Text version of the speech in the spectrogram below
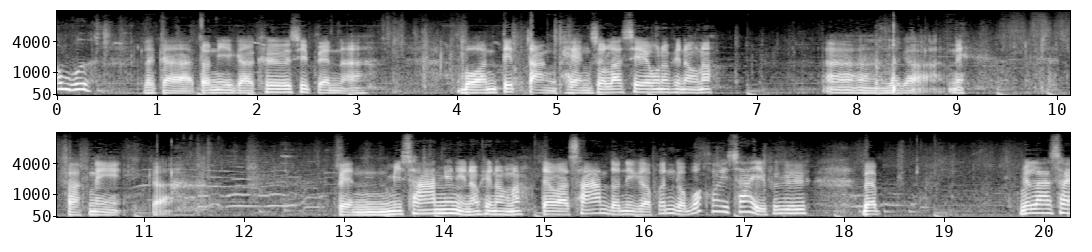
อมบือแล้วก็ตอนนี้ก็คือสิเป็นอ่าบอนติดตั้งแผงโซลาเซลล์นะพี่น้องเนาะอ่าแล้วก็นี่ ฝากนี่ก็เป็นมีซานอยู่นี่นะพี่น้องเนาะแต่ว่าซานตัวนี้ก็เพิ่นก็บ่ค่อยใช้คือแบบเวลาใส่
